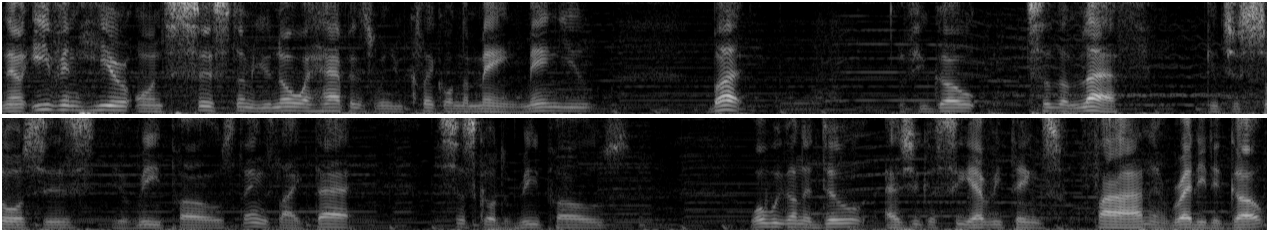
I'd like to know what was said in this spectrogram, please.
Now, even here on system, you know what happens when you click on the main menu. But if you go to the left, get your sources, your repos, things like that. Let's just go to repos. What we're going to do, as you can see, everything's fine and ready to go.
